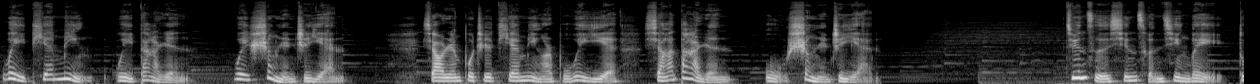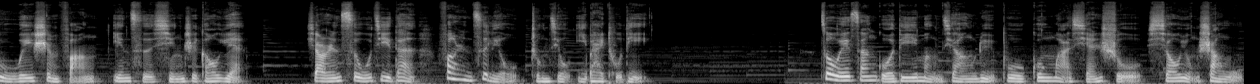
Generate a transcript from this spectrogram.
畏天命，畏大人，畏圣人之言。小人不知天命而不畏也，侠大人。”悟圣人之言，君子心存敬畏，杜威慎防，因此行至高远。小人肆无忌惮，放任自流，终究一败涂地。作为三国第一猛将，吕布弓马娴熟，骁勇尚武，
